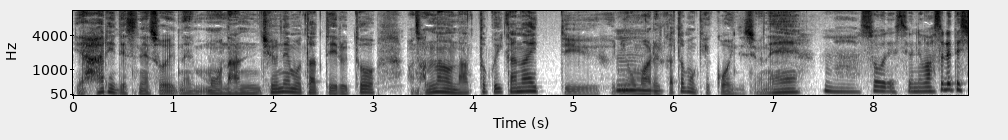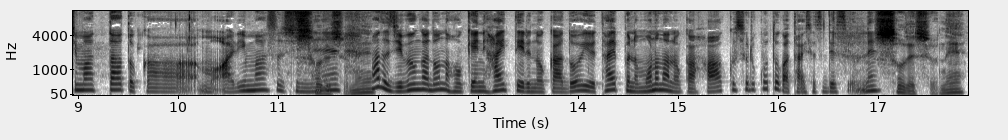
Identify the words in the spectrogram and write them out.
やはりですね、そういうね、もう何十年も経っていると、まあ、そんなの納得いかないっていうふうに思われる方も結構多いんですよね。まあそうですよね。忘れてしまったとかもありますしね。そうですよねまず自分がどんな保険に入っているのか、どういうタイプのものなのか把握することが大切ですよね。そうですよね。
